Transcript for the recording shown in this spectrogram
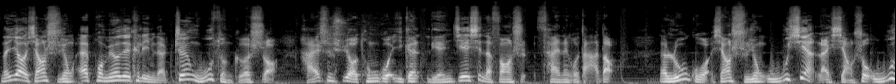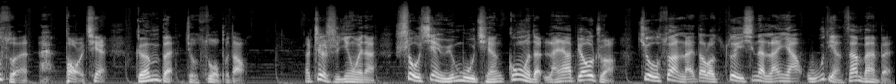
那要想使用 Apple Music 里面的真无损格式哦，还是需要通过一根连接线的方式才能够达到。那如果想使用无线来享受无损，哎，抱歉，根本就做不到。那这是因为呢，受限于目前公有的蓝牙标准，就算来到了最新的蓝牙五点三版本，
